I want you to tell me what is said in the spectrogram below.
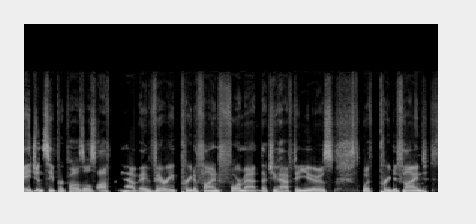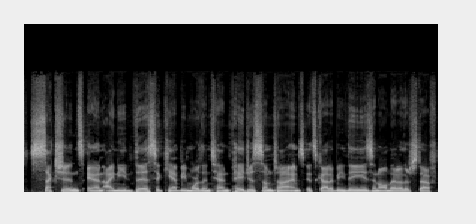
agency proposals often have a very predefined format that you have to use with predefined sections. And I need this. It can't be more than 10 pages sometimes. It's got to be these and all that other stuff.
